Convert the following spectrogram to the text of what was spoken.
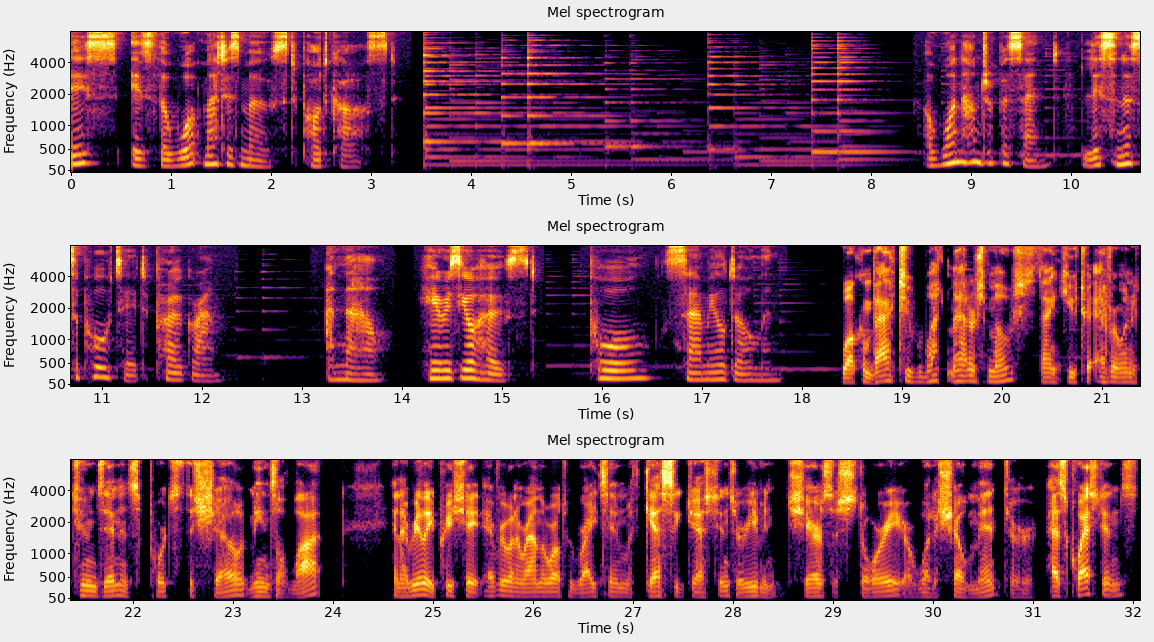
This is the What Matters Most podcast. A 100% listener supported program. And now, here is your host, Paul Samuel Dolman. Welcome back to What Matters Most. Thank you to everyone who tunes in and supports the show. It means a lot. And I really appreciate everyone around the world who writes in with guest suggestions or even shares a story or what a show meant or has questions.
